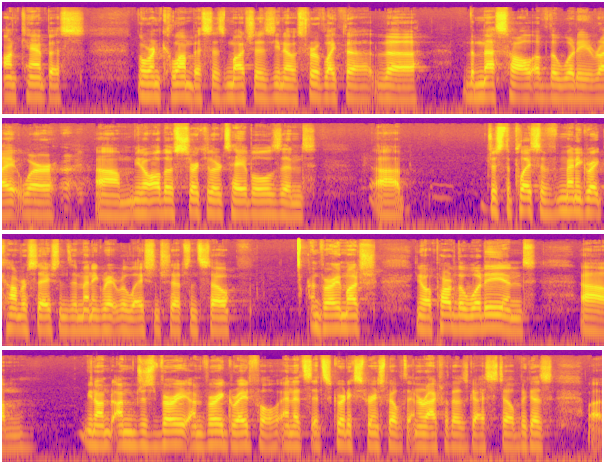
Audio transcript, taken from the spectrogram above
on campus or in Columbus as much as you know, sort of like the the the mess hall of the Woody, right, where um, you know all those circular tables and uh, just the place of many great conversations and many great relationships. And so, I'm very much you know a part of the Woody, and um, you know I'm, I'm just very I'm very grateful, and it's it's a great experience to be able to interact with those guys still because uh,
